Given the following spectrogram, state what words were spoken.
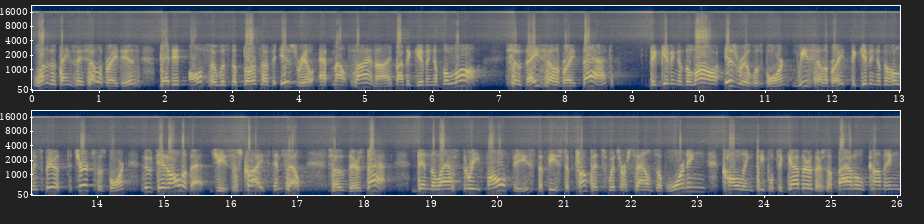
One of the things they celebrate is that it also was the birth of Israel at Mount Sinai by the giving of the law. So they celebrate that the giving of the law, Israel was born. We celebrate the giving of the Holy Spirit. The church was born. Who did all of that? Jesus Christ himself. So there's that. Then the last three fall feasts, the Feast of Trumpets, which are sounds of warning, calling people together. There's a battle coming,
